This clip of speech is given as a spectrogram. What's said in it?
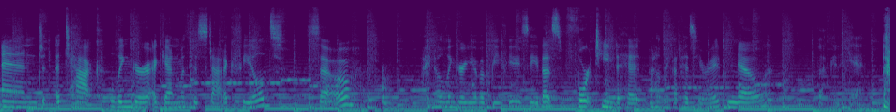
and attack Linger again with his static field. So, I know Linger, you have a beefy AC. That's 14 to hit. I don't think that hits you, right? No fucking hit.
